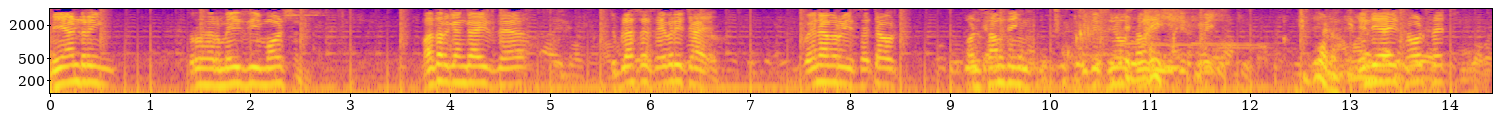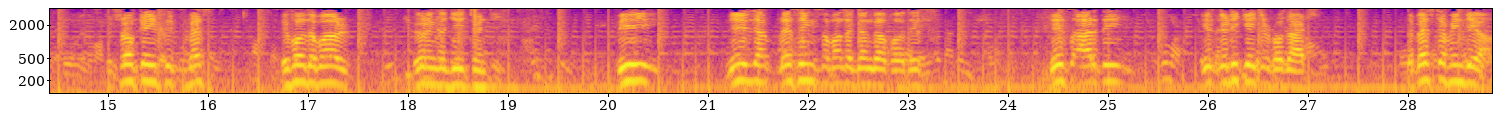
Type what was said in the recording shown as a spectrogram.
Meandering through her mazy motion. Mother Ganga is there to bless us every time, whenever we set out on something which is new, something which is great. India is all set to showcase its best before the world during the G20. We need the blessings of Mother Ganga for this. This Aarti is dedicated for that. The best of India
